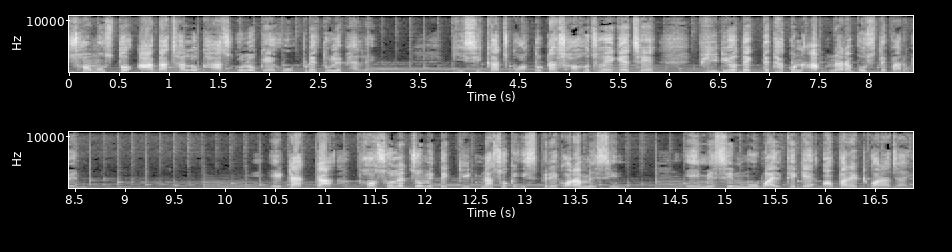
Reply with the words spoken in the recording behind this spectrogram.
সমস্ত আগাছালো ঘাসগুলোকে উপড়ে তুলে ফেলে। কৃষিকাজ কতটা সহজ হয়ে গেছে, ভিডিও দেখতে থাকুন আপনারা বুঝতে পারবেন। এটা একটা ফসলের জমিতে কীটনাশক স্প্রে করা মেশিন। এই মেশিন মোবাইল থেকে অপারেট করা যায়।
